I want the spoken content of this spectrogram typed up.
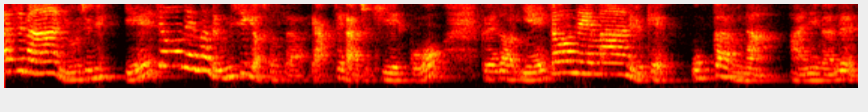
하지만 요즘 예전에만 음식이 없었어요. 약재가 아주 귀했고 그래서 예전에만 이렇게 옷가루나 아니면은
